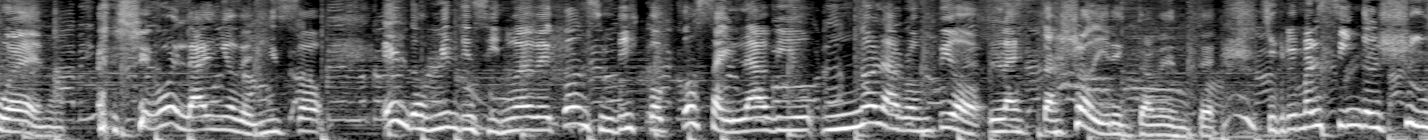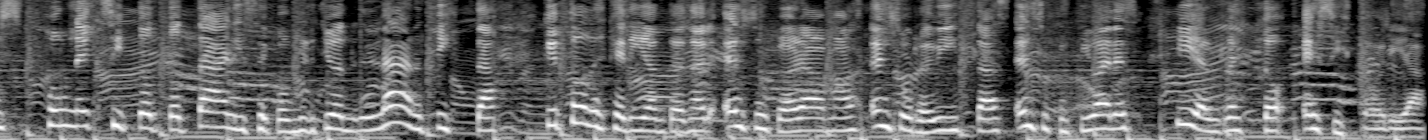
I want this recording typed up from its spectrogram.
Bueno, llegó el año del ISO el 2019 con su disco Cosa I Love You no la rompió, la estalló directamente. Su primer single Shoes fue un éxito total y se convirtió en la artista que todos querían tener en sus programas, en sus revistas, en sus festivales y el resto es historia.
